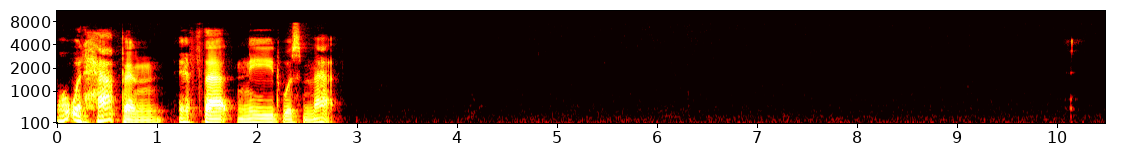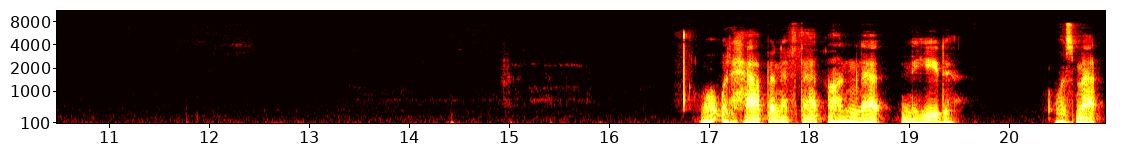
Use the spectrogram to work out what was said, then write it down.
What would happen if that need was met? What would happen if that unmet need was met?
